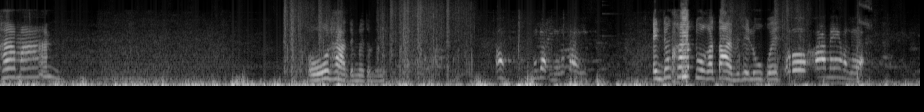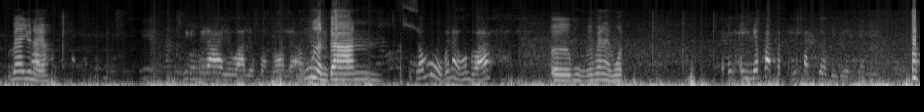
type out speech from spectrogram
ฆ่ามันโอ้ฐานเต็มเลยตอนนี้เอ้าไม่ดับเนื้อกระต่ายอีกเอ็งต้องฆ่าตัวกระต่ายไม่ใช่ลูกเว้ยเออฆ่าแม่มันเลยอะแม่อยู่ไหนอะวิ่งไม่ได้เลยว่ะเหลือสองรอดแล้ว เหมือนกัน แล้วหมูไปไหนหมดวะเออหมูแม่งไปไหนหมดไอ้ไอ้เนี่ยปัดแบบให้สัตว์เกิดเยอะๆนะปรับ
